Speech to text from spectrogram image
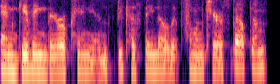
and giving their opinions because they know that someone cares about them.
